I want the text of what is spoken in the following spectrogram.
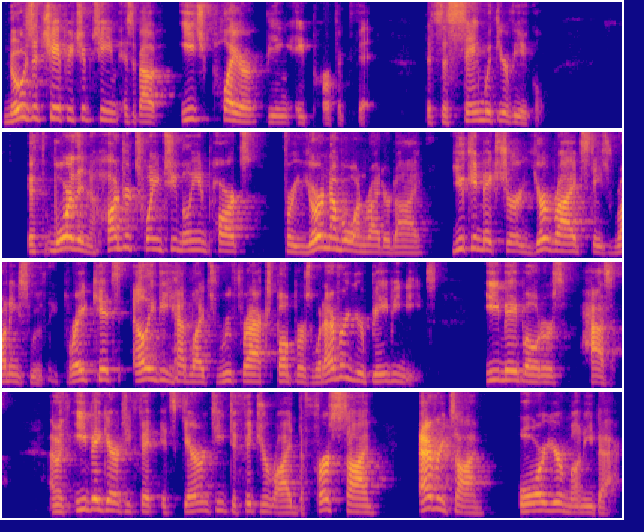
knows a championship team is about each player being a perfect fit. It's the same with your vehicle. If more than 122 million parts for your number one ride or die, you can make sure your ride stays running smoothly. Brake kits, LED headlights, roof racks, bumpers, whatever your baby needs, eBay Motors has it. And with eBay Guaranteed Fit, it's guaranteed to fit your ride the first time, every time, or your money back.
